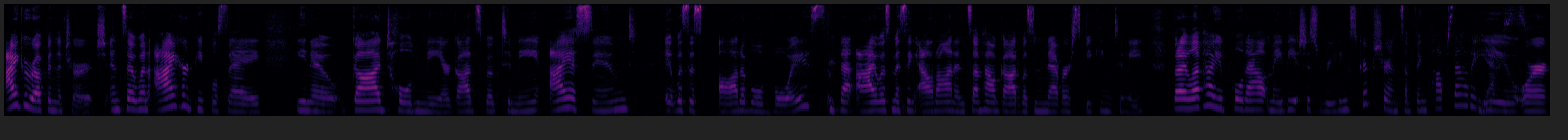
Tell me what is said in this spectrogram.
I grew up in the church. And so when I heard people say, you know, God told me or God spoke to me, I assumed it was this audible voice that I was missing out on and somehow God was never speaking to me. But I love how you pulled out maybe it's just reading scripture and something pops out at Yes. you or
